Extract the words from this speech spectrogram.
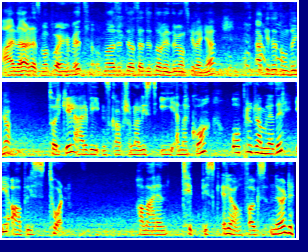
Nei, det er det som er poenget mitt. At nå har jeg sittet og sett ut av vinduet ganske lenge. Jeg har ikke sett noen ting, jeg. Torkil er vitenskapsjournalist i NRK og programleder i Abels tårn. Han er en typisk realfagsnerd,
